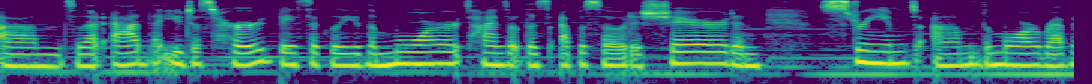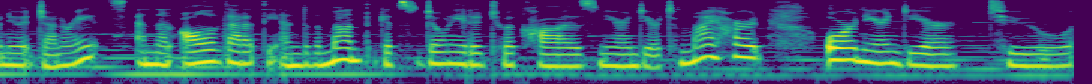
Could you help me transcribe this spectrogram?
Um, so, that ad that you just heard, basically, the more more times that this episode is shared and streamed, um, the more revenue it generates. And then all of that at the end of the month gets donated to a cause near and dear to my heart or near and dear to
